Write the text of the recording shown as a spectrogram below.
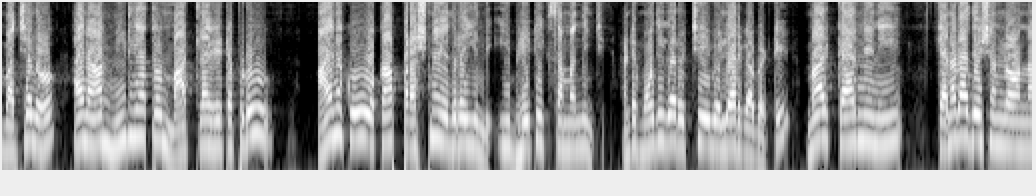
మధ్యలో ఆయన మీడియాతో మాట్లాడేటప్పుడు ఆయనకు ఒక ప్రశ్న ఎదురయ్యింది ఈ భేటీకి సంబంధించి. అంటే మోదీ గారు వచ్చి వెళ్ళారు కాబట్టి మార్క్ క్యార్నేని కెనడా దేశంలో ఉన్న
